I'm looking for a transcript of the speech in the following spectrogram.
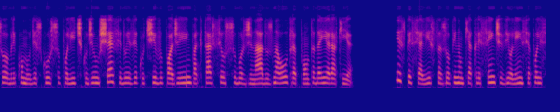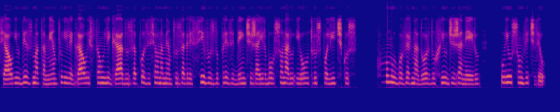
sobre como o discurso político de um chefe do executivo pode impactar seus subordinados na outra ponta da hierarquia. Especialistas opinam que a crescente violência policial e o desmatamento ilegal estão ligados a posicionamentos agressivos do presidente Jair Bolsonaro e outros políticos, como o governador do Rio de Janeiro, Wilson Witzel.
